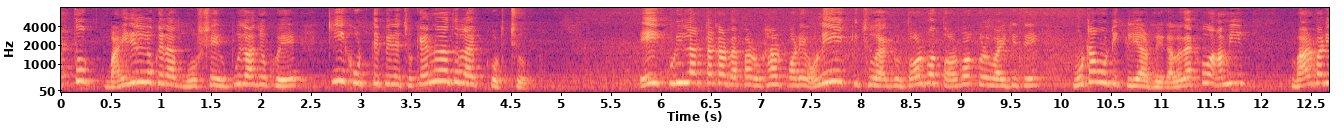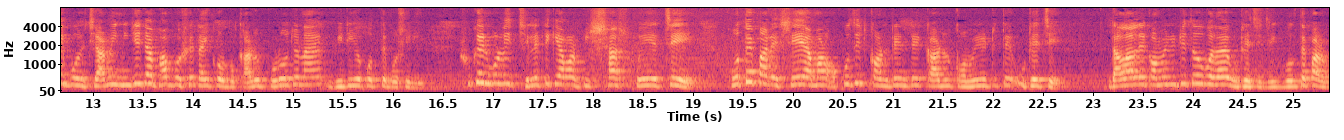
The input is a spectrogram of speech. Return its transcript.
এত বাইরের লোকেরা বসে উপযাজক হয়ে কি করতে পেরেছ? কেন এত লাইভ করছ? এই কুড়ি লাখ টাকার ব্যাপার ওঠার পরে অনেক কিছু একদম তরবর তরবর করে ওয়াইটিতে মোটামুটি ক্লিয়ার হয়ে গেল। দেখো, আমি বারবারই বলছি, আমি নিজে যা ভাববো সেটাই করব। কারোর প্ররোচনায় ভিডিও করতে বসিনি। সুখেন বলি ছেলেটিকে আমার বিশ্বাস হয়েছে। হতে পারে সে আমার অপোজিট কন্টেন্টে কারুর কমিউনিটিতে উঠেছে। দালালের কমিউনিটিতেও বোধ উঠেছে, ঠিক বলতে পারব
